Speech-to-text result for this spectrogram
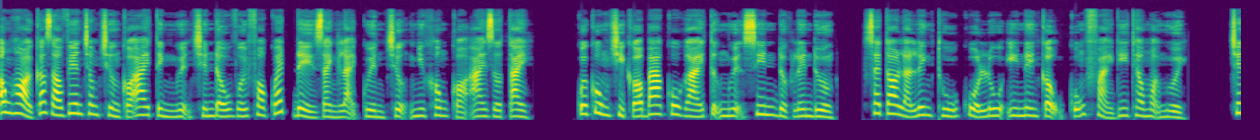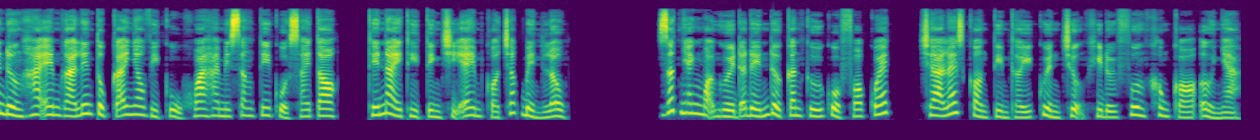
Ông hỏi các giáo viên trong trường có ai tình nguyện chiến đấu với Forquet để giành lại quyền trượng nhưng không có ai giơ tay. Cuối cùng chỉ có ba cô gái tự nguyện xin được lên đường. Saito là linh thú của Louis nên cậu cũng phải đi theo mọi người. Trên đường hai em gái liên tục cãi nhau vì củ khoai 20cm của Sai To. Thế này thì tình chị em có chắc bền lâu. Rất nhanh mọi người đã đến được căn cứ của Forquet. Charles còn tìm thấy quyền trượng khi đối phương không có ở nhà.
